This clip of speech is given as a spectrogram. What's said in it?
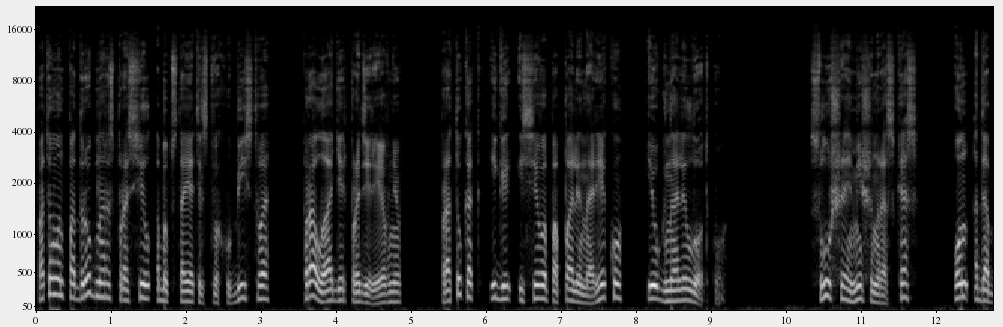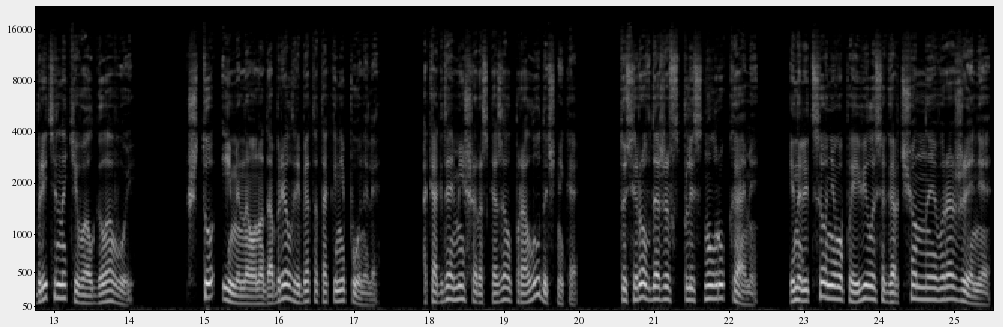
Потом он подробно расспросил об обстоятельствах убийства, про лагерь, про деревню, про то, как Игорь и Сева попали на реку и угнали лодку. Слушая Мишин рассказ, он одобрительно кивал головой. Что именно он одобрял, ребята так и не поняли. А когда Миша рассказал про лодочника, то Серов даже всплеснул руками, и на лице у него появилось огорченное выражение.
